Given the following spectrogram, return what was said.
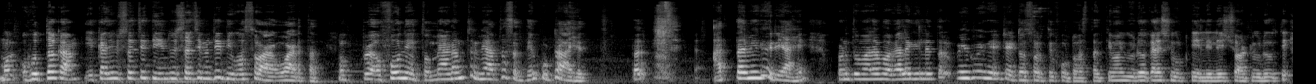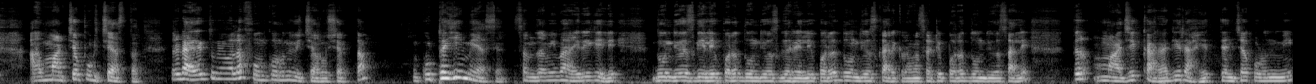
मग होतं का? एका दिवसाचे तीन दिवसाचे म्हणजे दिवस वा वाढतात. मग प्र- फोन येतो. मॅडम तुम्ही आता सध्या कुठं आहेत? तर आत्ता मी घरी आहे पण तुम्हाला बघायला गेलं तर वेगवेगळे स्टेटसवरती फोटो असतात किंवा व्हिडिओ काय शूट केलेले शॉर्ट व्हिडिओ ते मागच्या पुढचे असतात. तर डायरेक्ट तुम्ही मला फोन करून विचारू शकता. कुठंही मी असेल समजा मी बाहेरही गेले दोन दिवस गेले परत दोन दिवस घरी आले परत दोन दिवस कार्यक्रमासाठी परत दोन दिवस आले तर माझे कारागीर आहेत त्यांच्याकडून मी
